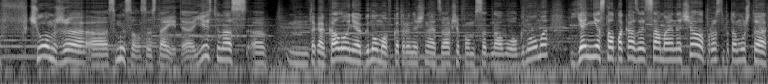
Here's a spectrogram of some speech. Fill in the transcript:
в чем же э, смысл состоит? Э, есть у нас э, такая колония гномов, которая начинается вообще, по-моему, с одного гнома. Я не стал показывать самое начало, просто потому что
